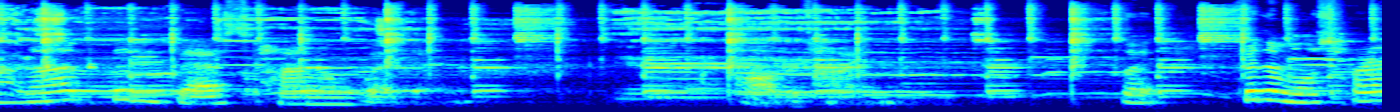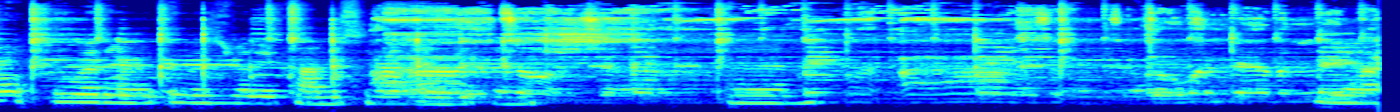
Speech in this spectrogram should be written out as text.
not the best kind of weather all the time. But for the most part, the weather it was really promising and everything. And yeah.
